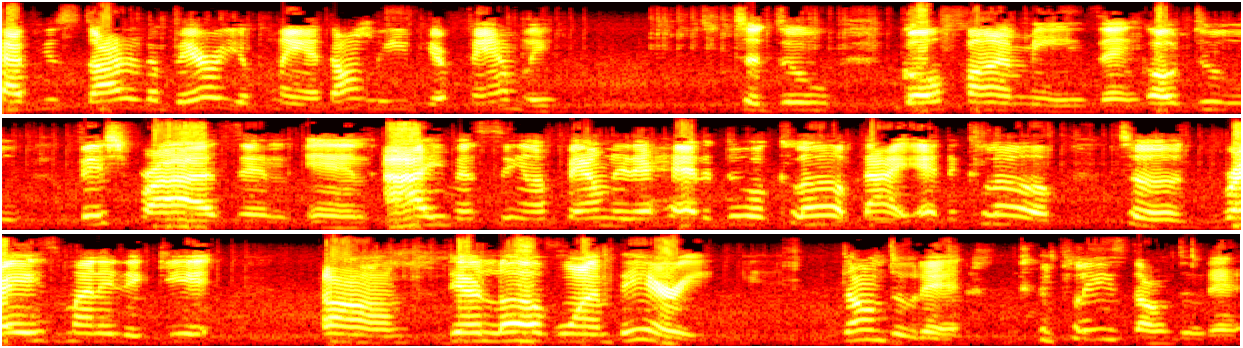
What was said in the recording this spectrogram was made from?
have you started a burial plan? Don't leave your family to do GoFundMe's and go do fish fries and and I even seen a family that had to do a club night at the club to raise money to get um their loved one buried. Don't do that. Please don't do that.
